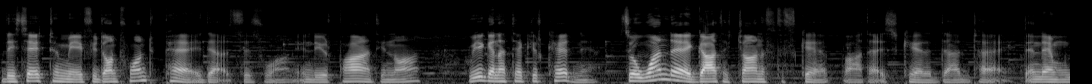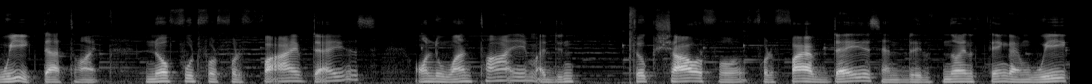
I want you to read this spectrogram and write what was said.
they say to me if you don't want to pay that's this one. And your parent you know we're gonna take your kidney. So one day I got a chance to escape but I scared that day. And I'm weak that time. No food for for five days. Only one time I didn't took shower for, for five days and there's no anything, I'm weak.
